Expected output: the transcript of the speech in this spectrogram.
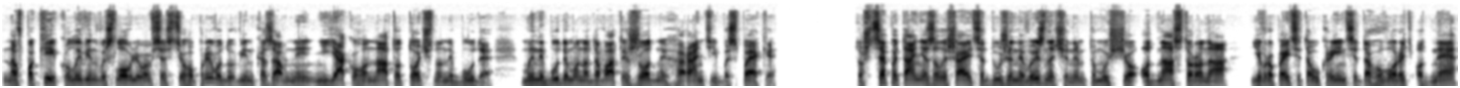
Навпаки, коли він висловлювався з цього приводу, він казав: ніякого НАТО точно не буде. Ми не будемо надавати жодних гарантій безпеки. Тож це питання залишається дуже невизначеним, тому що одна сторона, європейці та українці, та говорить одне,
